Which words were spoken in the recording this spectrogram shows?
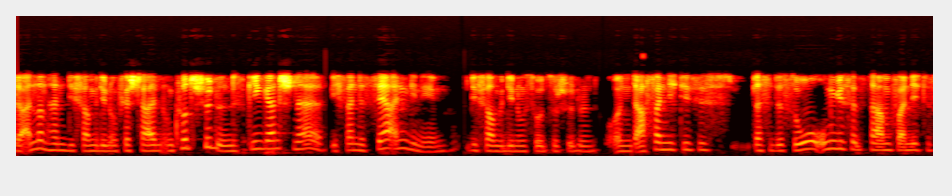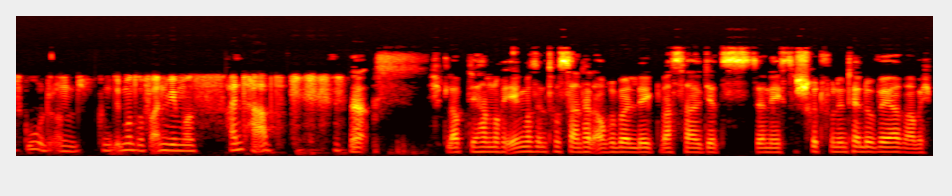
der anderen Hand die Fernbedienung festhalten und kurz schütteln. Das ging ganz schnell. Ich fand es sehr angenehm, die Fernbedienung so zu schütteln. Und da fand ich dieses, dass sie das so umgesetzt haben, fand ich das gut. Und kommt immer drauf an, wie man es handhabt. Ja. Ich glaube, die haben noch irgendwas interessant halt auch überlegt, was halt jetzt der nächste Schritt von Nintendo wäre, aber ich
